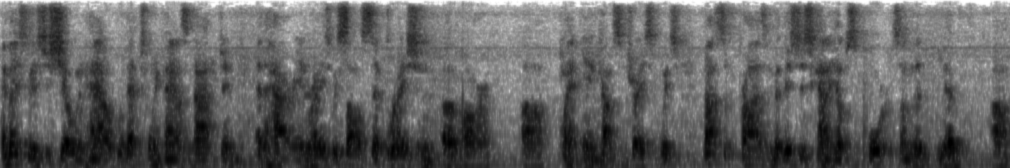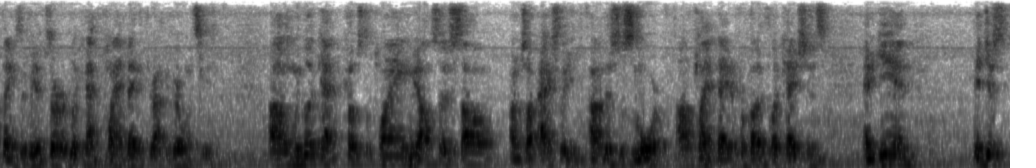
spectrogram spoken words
And basically it's just showing how with that 20 pounds of nitrogen at the higher end rates, we saw a separation of our uh, plant end concentration, which not surprising, but this just kind of helps support some of the, you know, uh, things that we observed looking at the plant data throughout the growing season. Uh, when we look at coastal plain, we also saw, I'm sorry, actually, uh, this was more uh, plant data for both locations. And again, it just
